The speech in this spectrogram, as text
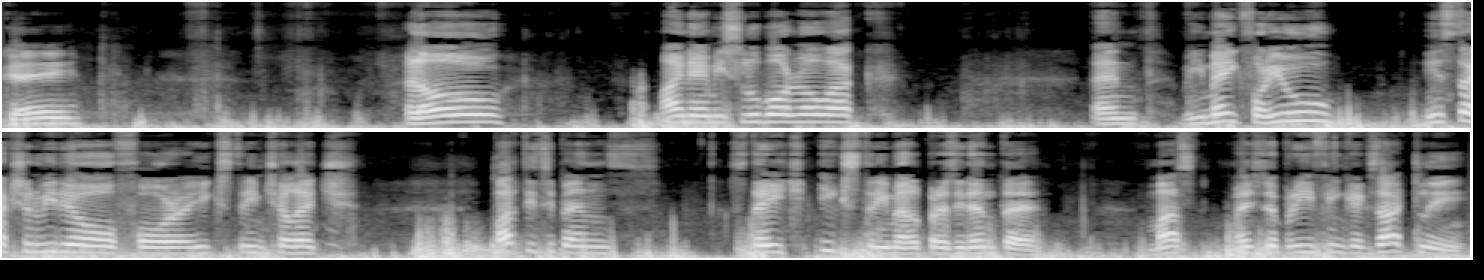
Okay. Hello, my name is Lubor Novak and we make for you instruction video for Extreme Challenge participants stage Extreme El Presidente must match the briefing exactly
